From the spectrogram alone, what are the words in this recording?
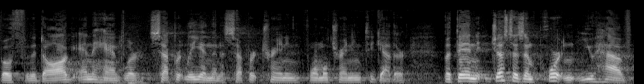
both for the dog and the handler separately, and then a separate training, formal training together. But then, just as important, you have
